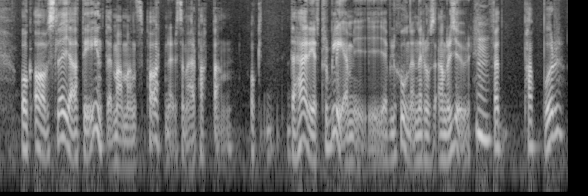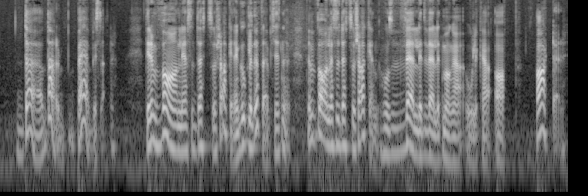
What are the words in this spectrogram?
och avslöja att det är inte mammans partner som är pappan. Och det här är ett problem i, i evolutionen, eller hos andra djur. För att pappor dödar bebisar. Det är den vanligaste dödsorsaken. Jag googlade upp det här precis nu. Den vanligaste dödsorsaken hos väldigt, väldigt många olika aparter.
